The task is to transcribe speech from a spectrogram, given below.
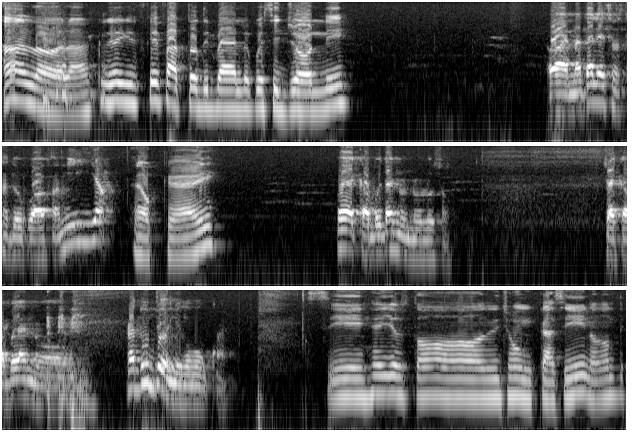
Allora, che che hai fatto di bello questi giorni? Allora, a Natale sono stato con la famiglia, Eh, ok. poi a Capodanno non lo so. Cioè, a Capodanno... Fra due giorni comunque. Sì, e io sto, diciamo, un casino. non ti-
